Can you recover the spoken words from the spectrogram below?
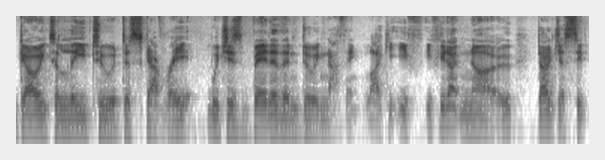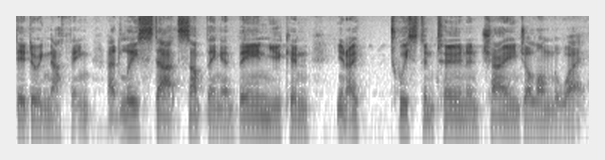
going to lead to a discovery, which is better than doing nothing. Like if if you don't know, don't just sit there doing nothing. At least start something, and then you can you know twist and turn and change along the way.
